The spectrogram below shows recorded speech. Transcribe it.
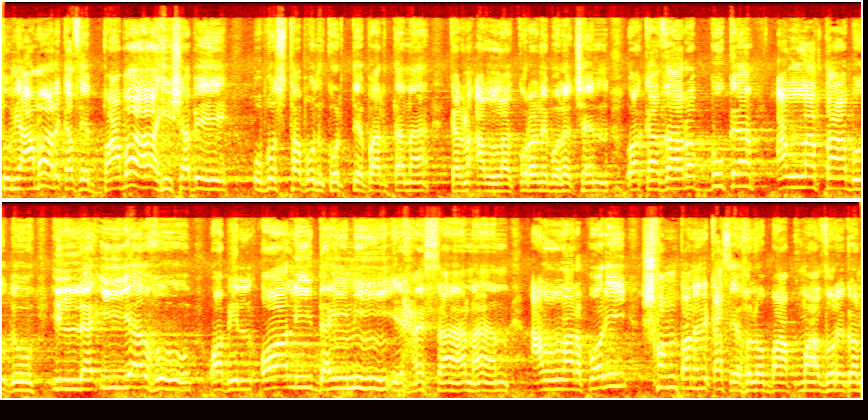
তুমি আমার কাছে বাবা হিসাবে উপস্থাপন করতে পারতা না। কারণ আল্লাহ কোরআনে বলেছেন ওয়াকাদা রব্বুকা আল্লাহ তাবুদু ইল্লা ইয়াহু অবিল অলি দাইনি হেসানান আল্লাহর পরই সন্তানের কাছে হলো বাপ মা ধরে গণ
